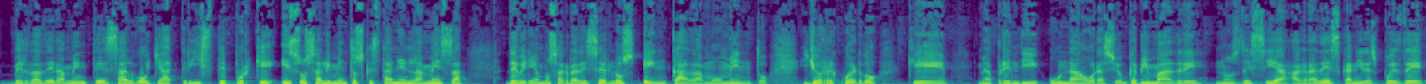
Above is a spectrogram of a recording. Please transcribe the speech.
verdaderamente es algo ya triste porque esos alimentos que están en la mesa deberíamos agradecerlos en cada momento. Y yo recuerdo que me aprendí una oración que mi madre nos decía, agradezcan y después de,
